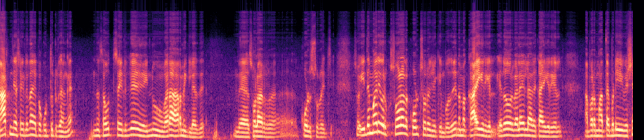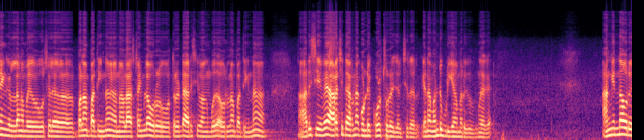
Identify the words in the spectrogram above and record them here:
நார்த் இந்தியா சைடில் தான் இப்போ கொடுத்துட்ருக்காங்க. இன்னும் சவுத் சைடுக்கு இன்னும் வர ஆரம்பிக்கல அது. இந்த சோலார் கோல்டு ஸ்டோரேஜ் ஸோ இது மாதிரி ஒரு சோலார் கோல்டு ஸ்டோரேஜ் வைக்கும்போது நம்ம காய்கறிகள் ஏதோ ஒரு விலை இல்லாத காய்கறிகள் அப்புறம் மற்றபடி விஷயங்கள்லாம் நம்ம ஒரு சில இப்போலாம் பார்த்தீங்கன்னா நான் லாஸ்ட் டைமில் ஒரு ஒருத்தர்கிட்ட அரிசி வாங்கும்போது அவர்லாம் பார்த்திங்கன்னா அரிசியவே அரைச்சிட்டாருன்னா கொண்டு போய் கோல்ட் ஸ்டோரேஜ் வச்சுறாரு ஏன்னா வண்டு பிடிக்காம இருக்கிறதுக்காக அங்கேருந்து ஒரு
